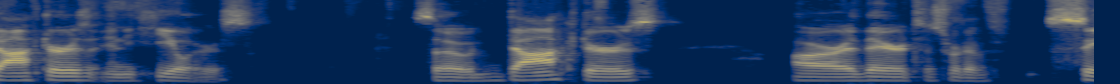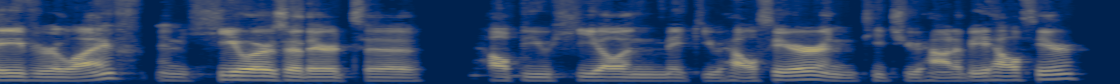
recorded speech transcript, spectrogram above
doctors and healers. So doctors are there to sort of save your life, and healers are there to help you heal and make you healthier and teach you how to be healthier.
